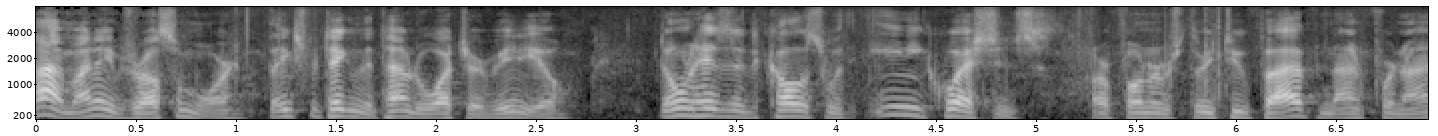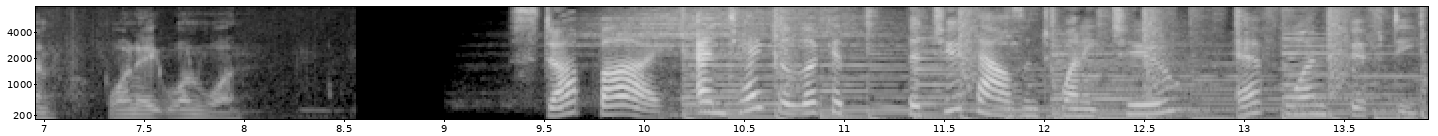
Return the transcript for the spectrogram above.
Hi, my name is Russell Moore. Thanks for taking the time to watch our video. Don't hesitate to call us with any questions. Our phone number is 325 949 1811. Stop by and take a look at the 2022 F-150.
